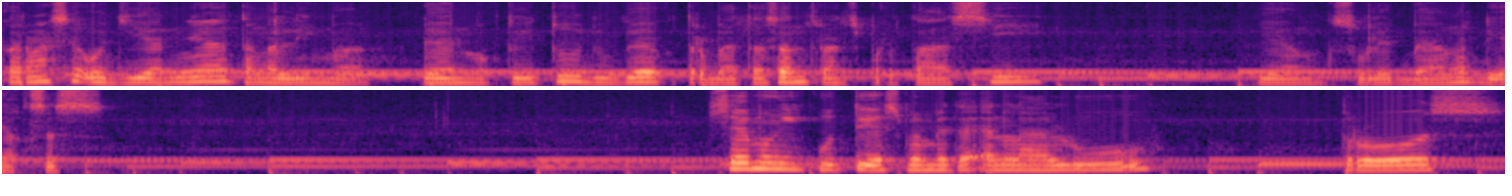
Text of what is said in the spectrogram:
karena saya ujiannya tanggal 5 dan waktu itu juga keterbatasan transportasi yang sulit banget diakses. Saya mengikuti SBMPTN lalu terus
